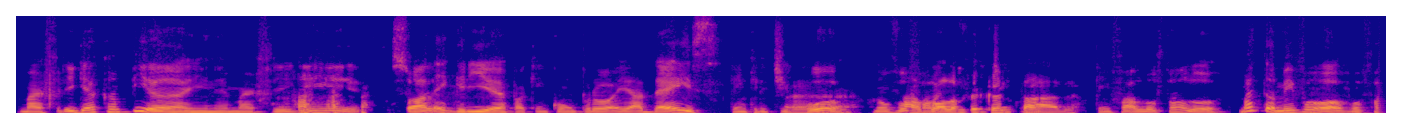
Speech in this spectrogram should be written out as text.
Marfrig é campeã aí, né? Marfrig só alegria para quem comprou aí a 10, quem criticou, é, não vou a falar. A bola foi criticou. cantada. Quem falou, falou. Mas também vou, ó, vou falar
